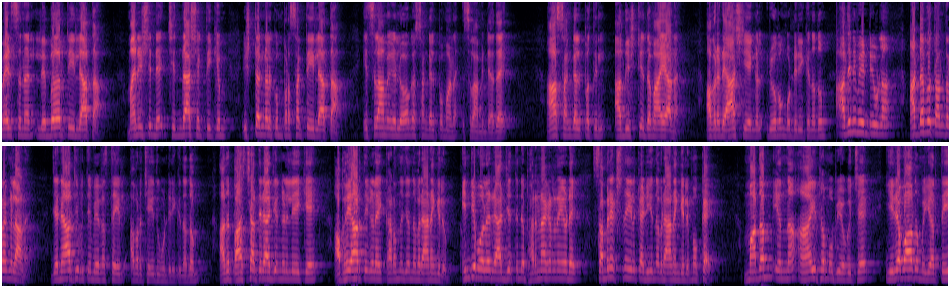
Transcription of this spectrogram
പേഴ്സണൽ ലിബർട്ടി ഇല്ലാത്ത മനുഷ്യന്റെ ചിന്താശക്തിക്കും ഇഷ്ടങ്ങൾക്കും പ്രസക്തിയില്ലാത്ത ഇസ്ലാമിക ലോക സങ്കല്പമാണ് ഇസ്ലാമിന്റെത്. ആ സങ്കല്പത്തിൽ അധിഷ്ഠിതമായാണ് അവരുടെ ആശയങ്ങൾ രൂപം കൊണ്ടിരിക്കുന്നതും അതിനുവേണ്ടിയുള്ള അടവ് തന്ത്രങ്ങളാണ് ജനാധിപത്യ വ്യവസ്ഥയിൽ അവർ ചെയ്തുകൊണ്ടിരിക്കുന്നതും. അത് പാശ്ചാത്യ രാജ്യങ്ങളിലേക്ക് അഭയാർത്ഥികളെ കടന്നു ചെന്നവരാണെങ്കിലും ഇന്ത്യ പോലെ രാജ്യത്തിന്റെ ഭരണഘടനയുടെ സംരക്ഷണയിൽ കഴിയുന്നവരാണെങ്കിലും ഒക്കെ മതം എന്ന ആയുധം ഉപയോഗിച്ച് ഇരവാദമുയർത്തി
